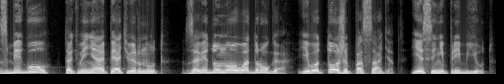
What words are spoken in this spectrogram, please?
Сбегу, так меня опять вернут. Заведу нового друга, его тоже посадят, если не прибьют.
